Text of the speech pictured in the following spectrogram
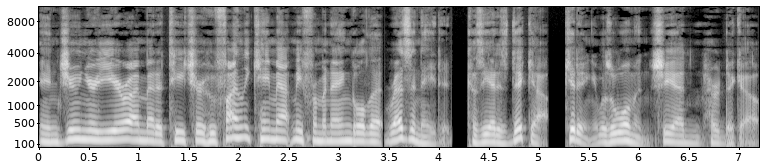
In junior year, I met a teacher who finally came at me from an angle that resonated because he had his dick out. Kidding, it was a woman. She had her dick out.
